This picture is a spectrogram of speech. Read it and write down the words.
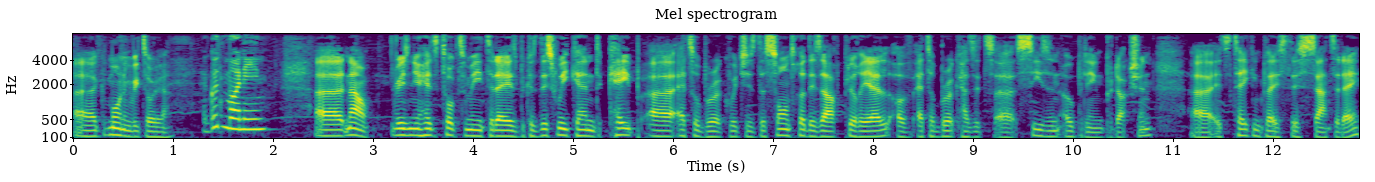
Uh, good morning, Victoria. Good morning. Uh, now, the reason you're here to talk to me today is because this weekend, Cape uh, Ettelbruck, which is the Centre des Arts Pluriels of Ettelbruck, has its uh, season opening production. Uh, it's taking place this Saturday.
